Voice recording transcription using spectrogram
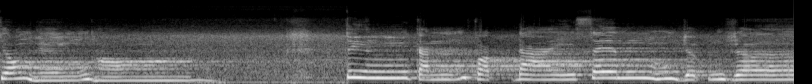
chốn hẹn hò. Tiên cảnh Phật đài xem rực rỡ.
